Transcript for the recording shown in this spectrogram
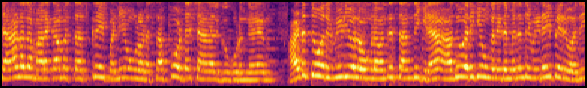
சேனலை மறக்காம சப்ஸ்கிரைப் பண்ணி உங்களோட சப்போர்ட்டை சேனலுக்கு கொடுங்க. அடுத்து ஒரு வீடியோவில் உங்களை வந்து சந்திக்கிறேன். அது வரைக்கும் உங்களிடமிருந்து விடைபெறுவது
